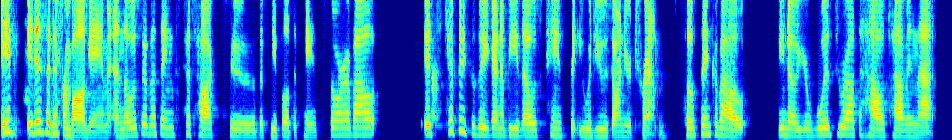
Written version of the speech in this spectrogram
It, it is a different ball game, and those are the things to talk to the people at the paint store about. It's typically going to be those paints that you would use on your trim. So think about, you know, your wood throughout the house having that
